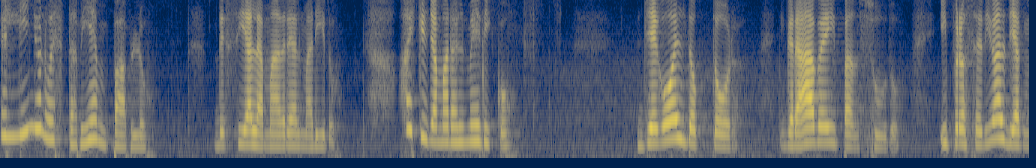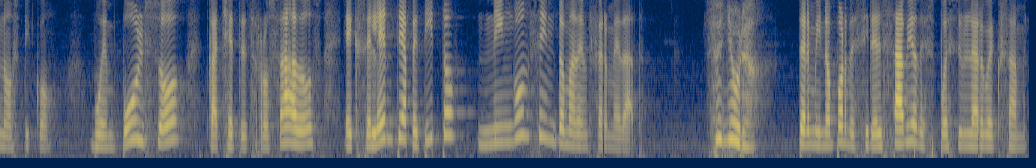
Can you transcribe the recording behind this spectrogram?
El niño no está bien, Pablo, decía la madre al marido. Hay que llamar al médico. Llegó el doctor, grave y panzudo, y procedió al diagnóstico. Buen pulso, cachetes rosados, excelente apetito, ningún síntoma de enfermedad. Señora, terminó por decir el sabio después de un largo examen.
